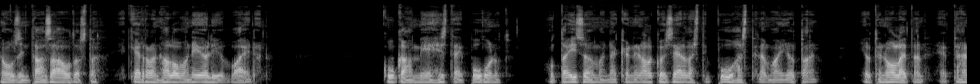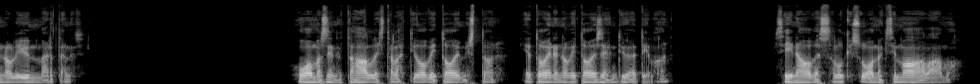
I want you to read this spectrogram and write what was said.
Nousin taas autosta ja kerroin haluavani öljynvaihdon. Kukaan miehistä ei puhunut, mutta isoimman näköinen alkoi selvästi puuhastelemaan jotain, joten oletan, että hän oli ymmärtänyt. Huomasin, että hallista lähti ovi toimistoon ja toinen ovi toiseen työtilaan. Siinä ovessa luki suomeksi maalaamo.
